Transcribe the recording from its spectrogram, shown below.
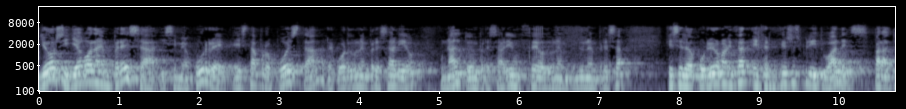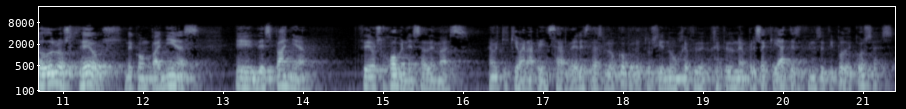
Yo si llego a la empresa y si me ocurre esta propuesta, recuerdo un empresario, un alto empresario, un CEO de una, de una empresa, que se le ocurrió organizar ejercicios espirituales para todos los CEOs de compañías eh, de España, CEOs jóvenes además. ¿Qué, van a pensar de él? Estás loco, pero tú siendo un jefe, de una empresa, ¿qué haces haciendo ese tipo de cosas?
